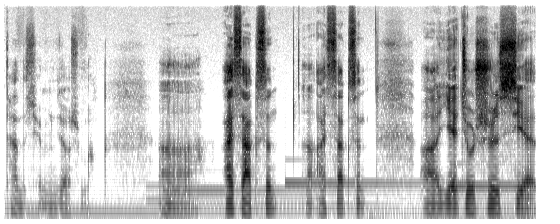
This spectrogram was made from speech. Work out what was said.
他的全名叫什么？呃，艾萨克森啊，艾萨克森啊，也就是写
